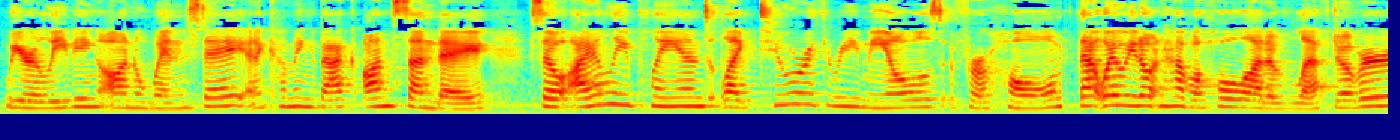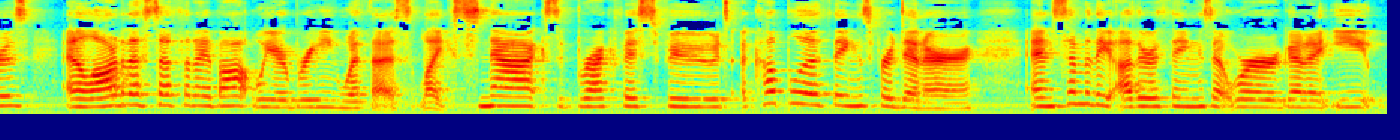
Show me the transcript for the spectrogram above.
We are leaving on Wednesday and coming back on Sunday. So I only planned like two or three meals for home. That way we don't have a whole lot of leftovers. And a lot of the stuff that I bought, we are bringing with us, like snacks, breakfast foods, a couple of things for dinner, and some of the other things that we're gonna eat,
